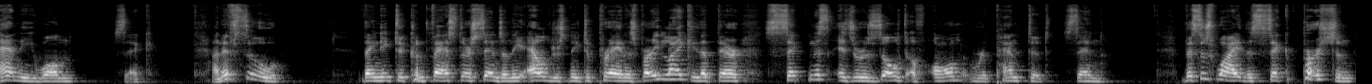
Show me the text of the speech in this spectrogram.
anyone sick? And if so, they need to confess their sins and the elders need to pray. And it's very likely that their sickness is a result of unrepented sin. This is why the sick person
